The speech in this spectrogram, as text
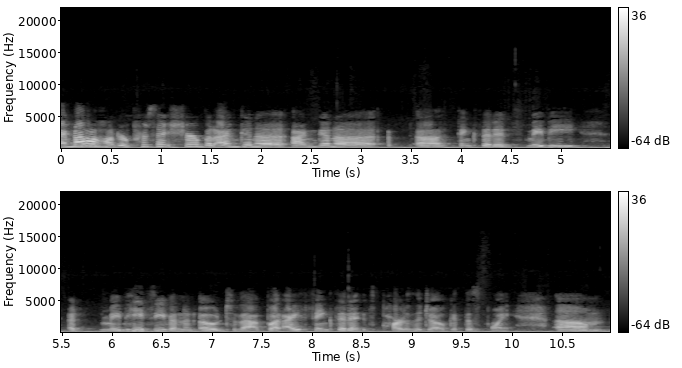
I'm not hundred percent sure, but I'm gonna I'm gonna uh, think that it's maybe a, maybe it's even an ode to that. But I think that it's part of the joke at this point. Um,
